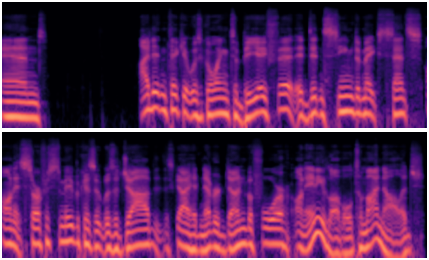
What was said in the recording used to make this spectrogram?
And I didn't think it was going to be a fit. It didn't seem to make sense on its surface to me because it was a job that this guy had never done before on any level, to my knowledge.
